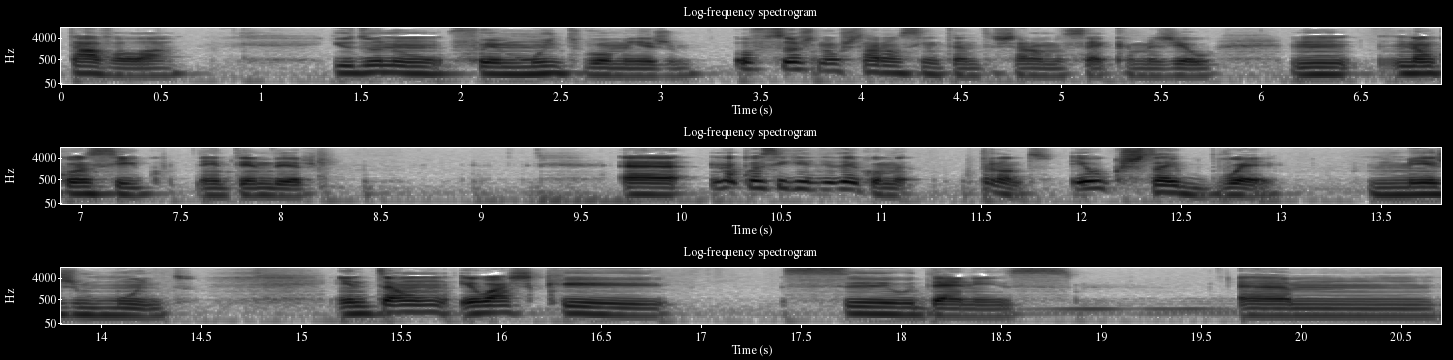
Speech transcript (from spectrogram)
estava lá. E o Dune foi muito bom mesmo. Houve pessoas que não gostaram assim tanto, acharam uma seca, mas eu não consigo entender. Uh, não consigo entender como. Pronto, eu gostei, bué, mesmo muito. Então eu acho que se o Dennis. Um,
